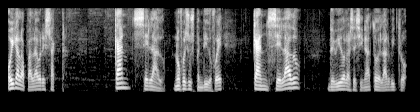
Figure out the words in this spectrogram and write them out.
oiga la palabra exacta, cancelado. No fue suspendido, fue cancelado debido al asesinato del árbitro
